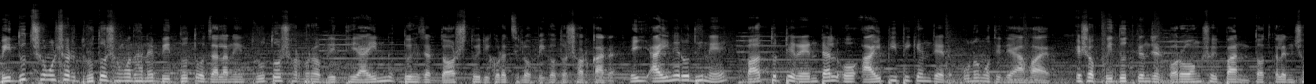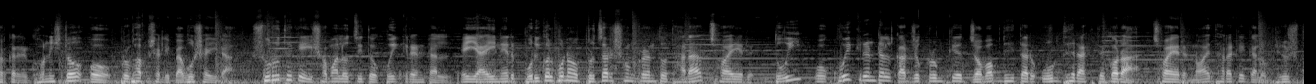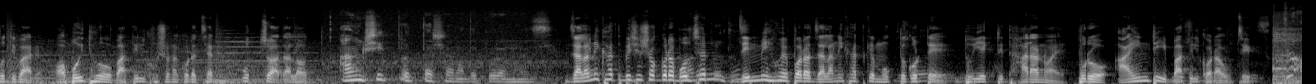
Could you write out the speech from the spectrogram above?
বিদ্যুৎ সমস্যার দ্রুত সমাধানে বিদ্যুৎ ও জ্বালানি দ্রুত সরবরাহ বৃদ্ধি আইন দুই হাজার দশ তৈরি করেছিল বিগত সরকার। এই আইনের অধীনে বাহাত্তরটি রেন্টাল ও আইপিপি কেন্দ্রের অনুমতি দেয়া হয়। এসব বিদ্যুৎ কেন্দ্রের বড় অংশই পান তৎকালীন সরকারের ঘনিষ্ঠ ও প্রভাবশালী ব্যবসায়ীরা। শুরু থেকেই সমালোচিত কুইক রেন্টাল এই আইনের পরিকল্পনা ও প্রচার সংক্রান্ত ধারা ছয়ের দুই ও কুইক রেন্টাল কার্যক্রমকে জবাবদিহিতার ঊর্ধ্বে রাখতে করা ছয়ের নয় ধারাকে গেল বৃহস্পতিবার অবৈধ ও বাতিল ঘোষণা করেছেন উচ্চ আদালত। আংশিক প্রত্যাশা আমাদের পূরণ হয়েছে। জ্বালানি খাত বিশেষজ্ঞরা বলছেন জিম্মি হয়ে পড়া জ্বালানি খাতকে মুক্ত করতে দুই একটি ধারা নয় পুরো আইনটি বাতিল করা উচিত।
